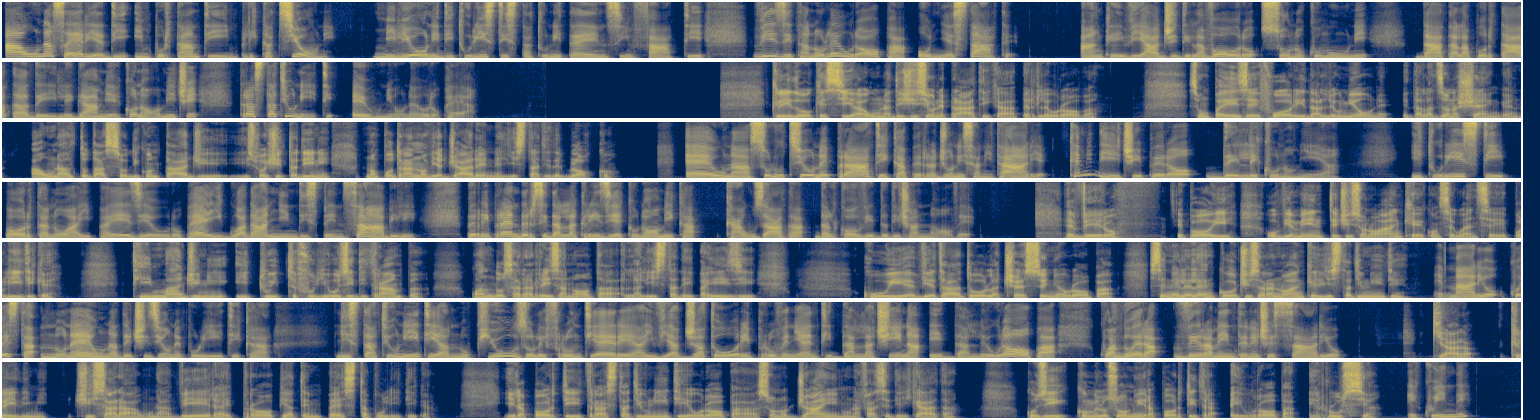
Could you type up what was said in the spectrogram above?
ha una serie di importanti implicazioni. Milioni di turisti statunitensi, infatti, visitano l'Europa ogni estate. Anche i viaggi di lavoro sono comuni, data la portata dei legami economici tra Stati Uniti e Unione Europea. Credo che sia una decisione pratica per l'Europa. Se un paese fuori dall'Unione e dalla zona Schengen ha un alto tasso di contagi, i suoi cittadini non potranno viaggiare negli stati del blocco. È una soluzione pratica per ragioni sanitarie. Che mi dici però dell'economia? I turisti portano ai paesi europei guadagni indispensabili per riprendersi dalla crisi economica causata dal Covid-19. È vero. E poi, ovviamente, ci sono anche conseguenze politiche. Ti immagini i tweet furiosi di Trump quando sarà resa nota la lista dei paesi cui è vietato l'accesso in Europa, se nell'elenco ci saranno anche gli Stati Uniti? Eh, Mario, questa non è una decisione politica. Gli Stati Uniti hanno chiuso le frontiere ai viaggiatori provenienti dalla Cina e dall'Europa quando era veramente necessario. Chiara, credimi, ci sarà una vera e propria tempesta politica. I rapporti tra Stati Uniti e Europa sono già in una fase delicata, così come lo sono i rapporti tra Europa e Russia. E quindi?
